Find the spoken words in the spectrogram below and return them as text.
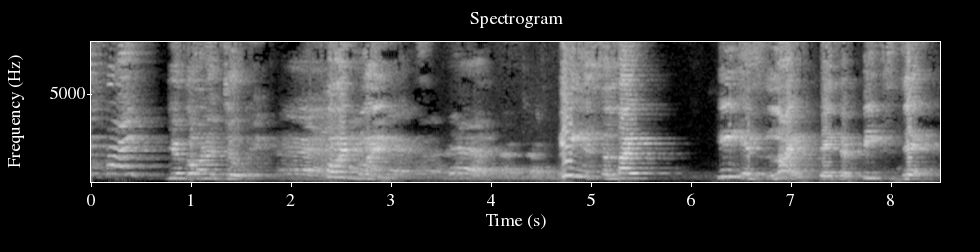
is right, you're going to do it. Point blank. He is the life. He is life that defeats death.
